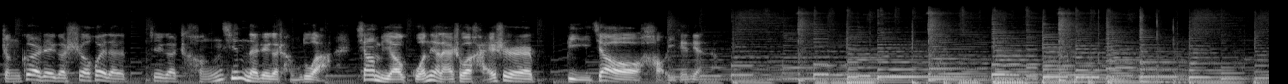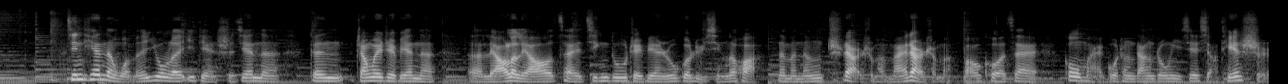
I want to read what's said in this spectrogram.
整个这个社会的这个诚信的这个程度啊，相比较国内来说，还是比较好一点点的。今天呢，我们用了一点时间呢，跟张威这边呢，呃，聊了聊在京都这边如果旅行的话，那么能吃点什么，买点什么，包括在购买过程当中一些小贴士。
